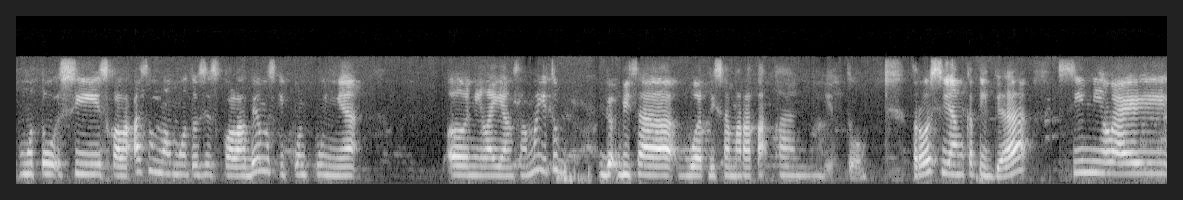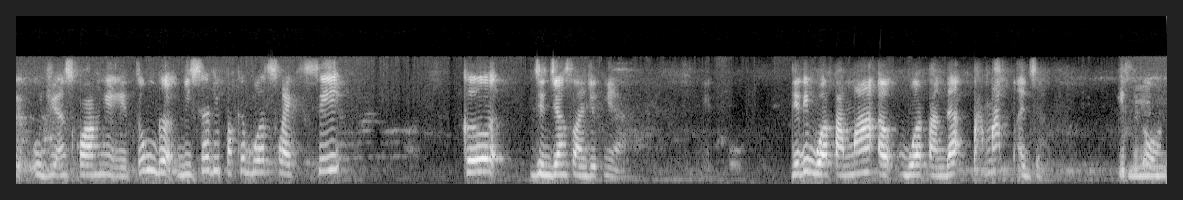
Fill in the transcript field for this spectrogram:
mutu si sekolah A sama mutu si sekolah B meskipun punya uh, nilai yang sama itu nggak bisa buat disamaratakan gitu. Terus yang ketiga si nilai ujian sekolahnya itu nggak bisa dipakai buat seleksi ke jenjang selanjutnya. Jadi buat tama uh, buat tanda tamat aja gitu hmm. doang.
